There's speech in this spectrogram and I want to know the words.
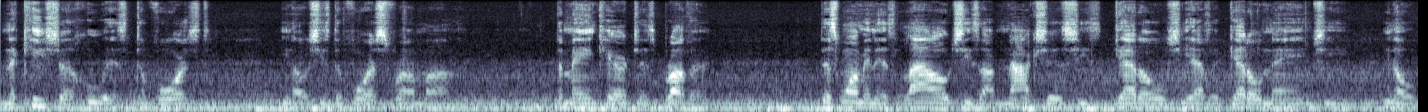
Nekeisha, who is divorced. You know, she's divorced from um, the main character's brother. This woman is loud. She's obnoxious. She's ghetto. She has a ghetto name. She, you know,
